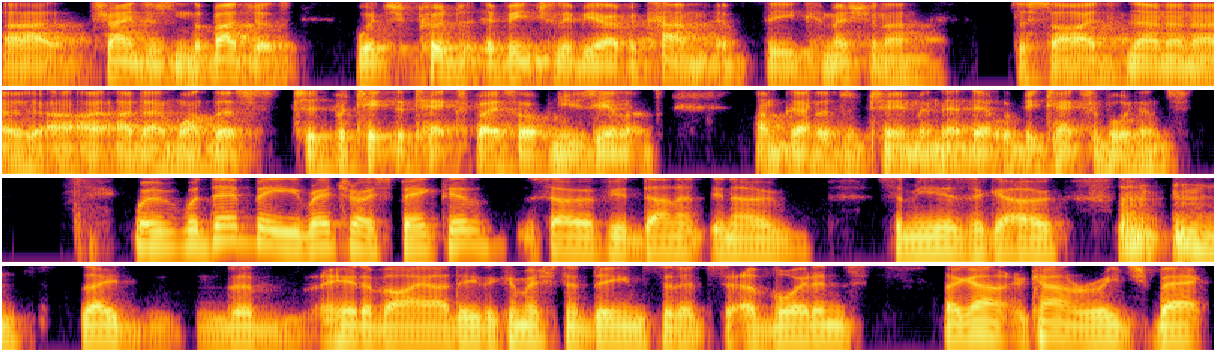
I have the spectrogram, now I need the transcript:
uh, changes in the budget, which could eventually be overcome if the commissioner decides, no, no, no, I, I don't want this to protect the tax base of New Zealand. I'm going to determine that that would be tax avoidance. Well, would that be retrospective? So if you'd done it, you know, some years ago, they the head of IRD, the commissioner deems that it's avoidance. They can't can't reach back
